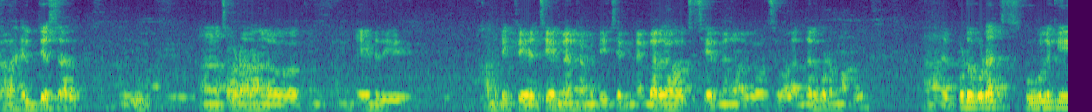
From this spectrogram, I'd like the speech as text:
చాలా హెల్ప్ చేశారు. చౌడారంలో ఏంటిది committee chairman committee chair member కావచ్చు చైర్మన్ వాళ్ళు కావచ్చు వాళ్ళందరూ కూడా మాకు ఎప్పుడు కూడా స్కూల్కి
